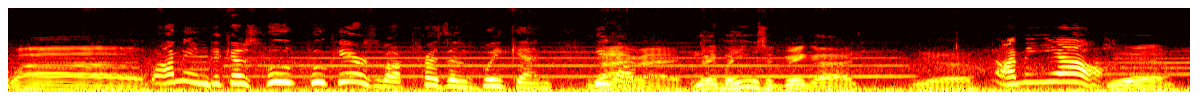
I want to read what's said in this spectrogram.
Wow. Well, I mean, because who who cares about President's Weekend? You right, know, right. No, but he was a great guy. Yeah. I mean, yeah, Yeah.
